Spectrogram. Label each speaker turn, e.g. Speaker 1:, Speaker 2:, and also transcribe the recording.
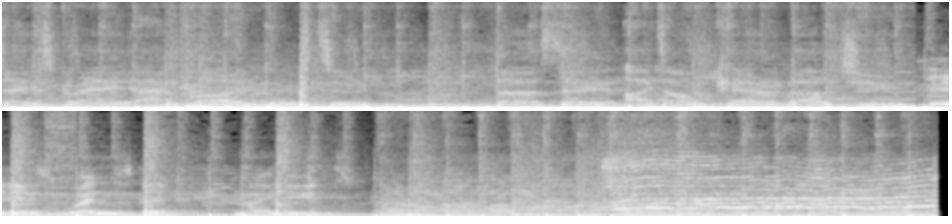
Speaker 1: Grey and Friday too. Thursday, I don't care about you.
Speaker 2: It is Wednesday.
